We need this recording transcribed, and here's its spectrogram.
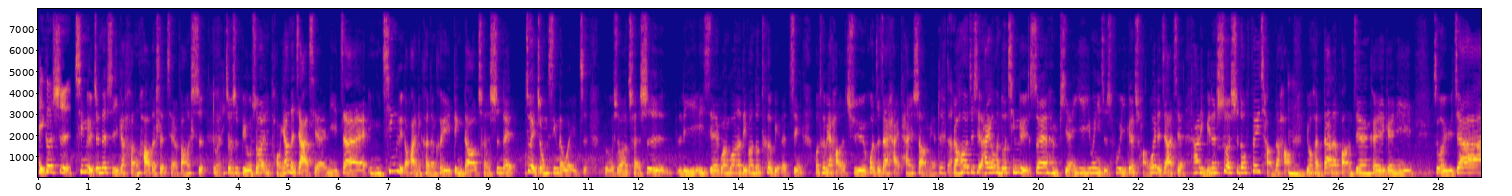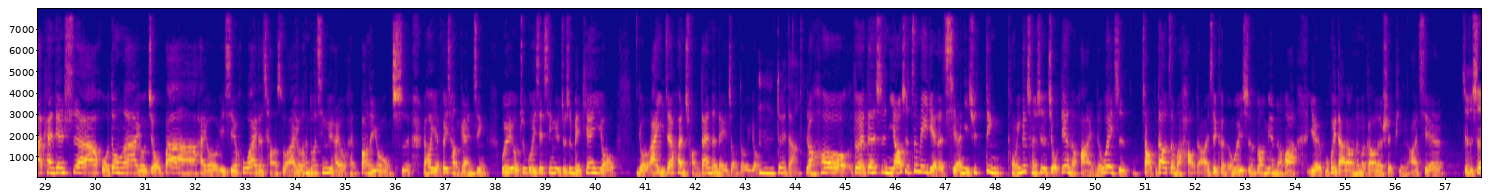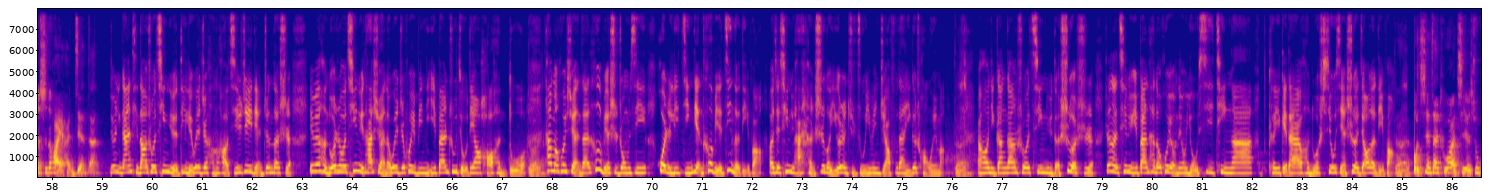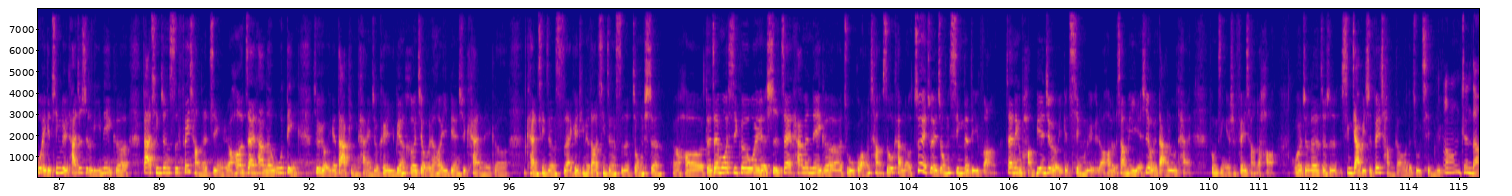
一个是青旅真的是一个很好的省钱方式，对，就是比如说你同样的价钱，你在你青旅的话，你可能可以订到城市内最中心的位置，比如说城市离一些观光的地方都特别的近，或特别好的区，或者在海滩上面。对的。然后这些还有很多青旅，虽然很便宜，因为你只是付一个床位的价钱，它里面的设施都非常的好，有很大的房间可以给你。做瑜伽啊，看电视啊，活动啊，有酒吧啊，还有一些户外的场所啊，有了很多青旅，还有很棒的游泳池，然后也非常干净。我也有住过一些青旅，就是每天有有阿姨在换床单的那种都有。嗯，对的。然后对，但是你要是这么一点的钱，你去订同一个城市的酒店的话，你的位置找不到这么好的，而且可能卫生方面的话也不会达到那么高的水平，而且。就是设施的话也很简单。就是你刚才提到说青旅的地理位置很好，其实这一点真的是，因为很多时候青旅它选的位置会比你一般住酒店要好很多。对，他们会选在特别市中心或者离景点特别近的地方，而且青旅还很适合一个人去住，因为你只要负担一个床位嘛。对。然后你刚刚说青旅的设施，真的青旅一般它都会有那种游戏厅啊，可以给大家有很多休闲社交的地方。对，我之前在土耳其也住过一个青旅，它就是离那个大清。真寺非常的近，然后在它的屋顶就有一个大平台，你就可以一边喝酒，然后一边去看那个看清真寺，还可以听得到清真寺的钟声。然后对，在墨西哥我也是在他们那个主广场 Zocalo 最最中心的地方，在那个旁边就有一个青旅，然后上面也是有个大露台，风景也是非常的好。我觉得就是性价比是非常高的住青旅。嗯，真的。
